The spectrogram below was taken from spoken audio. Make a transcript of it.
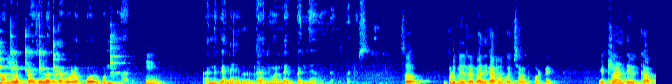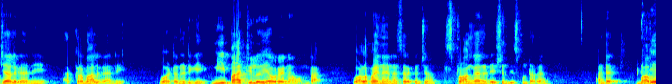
మండల ప్రజలంతా కూడా కోరుకుంటున్నారు. అందుకని దానివల్ల ఇబ్బంది ఏమి ఉండదు. పరిస్థితి సో ఇప్పుడు మీరు రేపు అధికారంలోకి వచ్చారనుకోండి ఇట్లాంటివి కబ్జాలు కానీ అక్రమాలు కానీ వాటన్నిటికీ మీ పార్టీలో ఎవరైనా ఉందా వాళ్ళపైన అయినా సరే కొంచెం స్ట్రాంగ్గానే డెసిషన్ తీసుకుంటారా? అంటే బాబు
